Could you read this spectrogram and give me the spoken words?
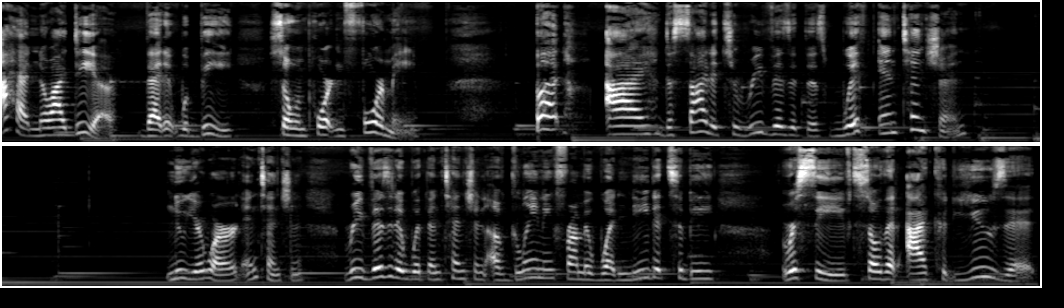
I had no idea that it would be so important for me. But I decided to revisit this with intention. New Year word, intention. Revisited with intention of gleaning from it what needed to be received so that I could use it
